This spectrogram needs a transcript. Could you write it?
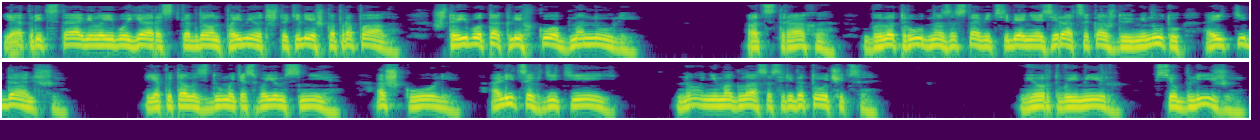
Я представила его ярость, когда он поймет, что тележка пропала, что его так легко обманули. От страха было трудно заставить себя не озираться каждую минуту, а идти дальше. Я пыталась думать о своем сне, о школе, о лицах детей, но не могла сосредоточиться. Мертвый мир все ближе,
